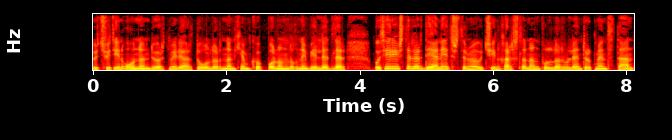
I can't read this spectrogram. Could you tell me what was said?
üç bütin ondan dört milliard dollaryndan hem köp bolanlygyny bellediler. Bu serişdeler däne ýetişdirmek üçin harçlanan pullar bilen Türkmenistan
